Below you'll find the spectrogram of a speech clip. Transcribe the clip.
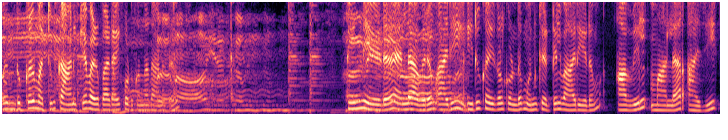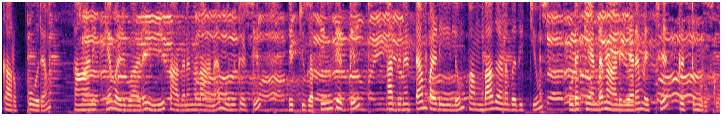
ബന്ധുക്കൾ മറ്റും കാണിക്ക വഴിപാടായി കൊടുക്കുന്നതാണിത്. പിന്നീട് എല്ലാവരും അരി ഇരു കൈകൾ കൊണ്ട് മുൻകെട്ടിൽ വാരിയിടും. അവിൽ മലർ അരി കർപ്പൂരം കാണിക്ക വഴിപാട് എന്നീ സാധനങ്ങളാണ് മുൻകെട്ടിൽ വെക്കുക. പിൻകെട്ടിൽ പതിനെട്ടാം പടിയിലും പമ്പാ ഗണപതിക്കും ഉടയ്ക്കേണ്ട നാളികേരം വെച്ച് കെട്ടുമുറുക്കും.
